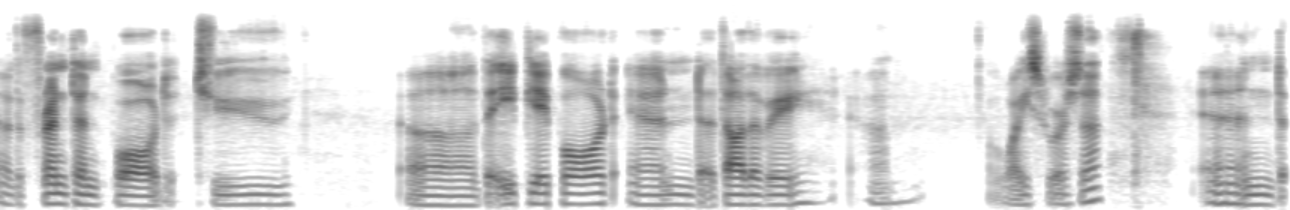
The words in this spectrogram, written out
uh, the front-end pod to uh, the API pod and the other way, um, vice versa. And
